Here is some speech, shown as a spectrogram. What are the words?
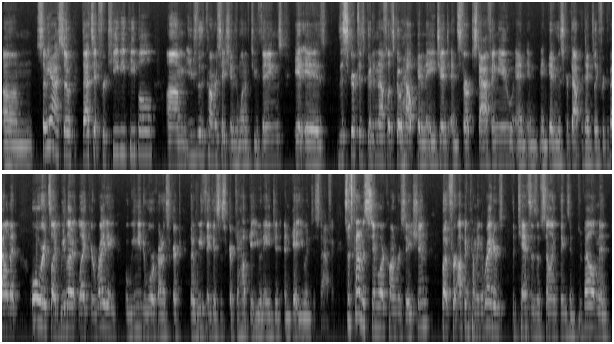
Um, so yeah, so that's it for TV people. Um, usually the conversation is one of two things. It is this script is good enough. Let's go help get an agent and start staffing you and, and, and getting the script out potentially for development. Or it's like we like, your writing, but we need to work on a script that we think is a script to help get you an agent and get you into staffing. So it's kind of a similar conversation, but for up and coming writers, the chances of selling things into development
